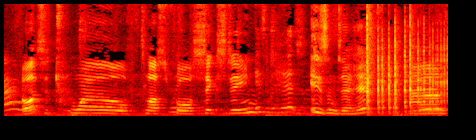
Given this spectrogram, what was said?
Oh, that's a 12 plus 4, 16. Isn't a hit. Isn't a hit. And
